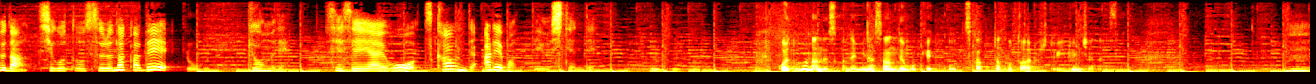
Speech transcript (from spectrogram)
普段仕事をする中で業務で、業務で生成 AI を使うんであればっていう視点で。うんうんこれどうなんですかね？皆さんでも結構使ったことある人いるんじゃないですか？うん。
